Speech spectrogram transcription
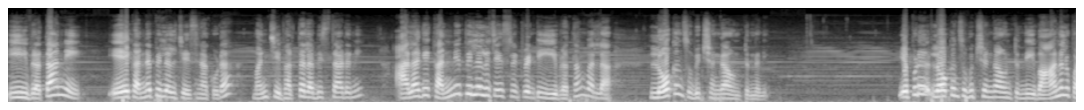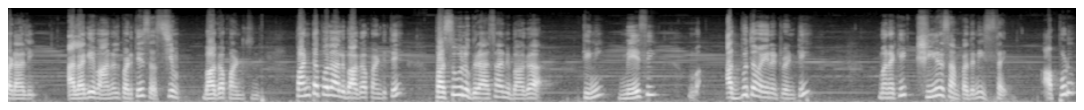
ఈ వ్రతాన్ని ఏ కన్నెపిల్లలు చేసినా కూడా మంచి భర్త లభిస్తాడని అలాగే కన్నెపిల్లలు చేసినటువంటి ఈ వ్రతం వల్ల లోకం సుభిక్షంగా ఉంటుందని. ఎప్పుడు లోకం సుభిక్షంగా ఉంటుంది? వానలు పడాలి. అలాగే వానలు పడితే సస్యం బాగా పండుతుంది. పంట పొలాలు బాగా పండితే పశువులు గ్రాసాన్ని బాగా తిని మేసి అద్భుతమైనటువంటి మనకి క్షీర సంపదని ఇస్తాయి. అప్పుడు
